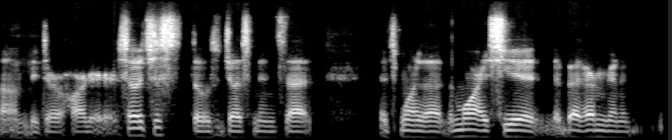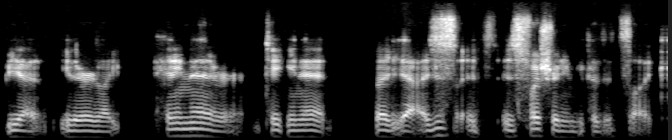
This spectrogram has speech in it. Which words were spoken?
Um, They throw harder, so it's just those adjustments that it's more that the more I see it, the better I'm gonna be at either like hitting it or taking it. But yeah, it's just it's it's frustrating because it's like,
